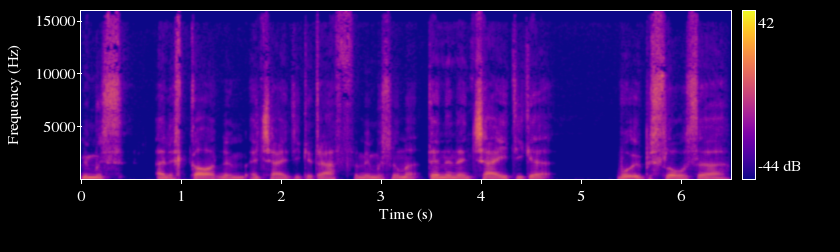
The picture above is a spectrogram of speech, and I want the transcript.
Man muss eigentlich gar nicht mehr Entscheidungen treffen. Man muss nur diesen Entscheidungen, die übers Losen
